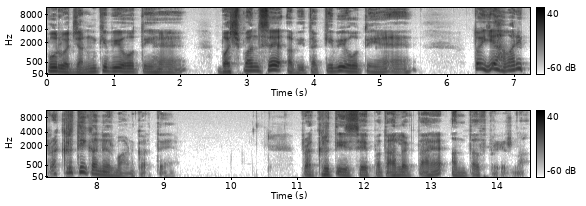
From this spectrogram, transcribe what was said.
पूर्व जन्म की भी होती हैं बचपन से अभी तक की भी होती हैं तो ये हमारी प्रकृति का निर्माण करते हैं। प्रकृति से पता लगता है अंत प्रेरणा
